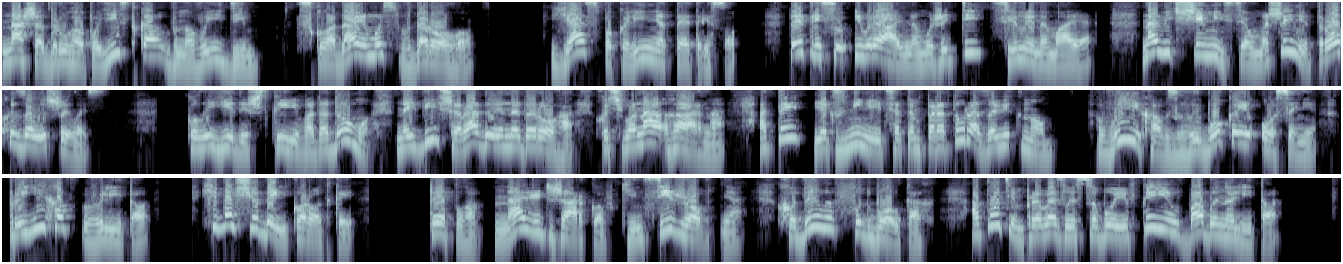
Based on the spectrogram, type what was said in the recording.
Наша друга поїздка в новий дім. Складаємось в дорогу. Я з покоління Тетрісу. Тетрісу і в реальному житті ціни немає. Навіть ще місця в машині трохи залишилось. Коли їдеш з Києва додому, найбільше радує не дорога, хоч вона гарна, а те, як змінюється температура за вікном. Виїхав з глибокої осені, приїхав в літо. Хіба що день короткий. Тепло, навіть жарко в кінці жовтня. Ходили в футболках, а потім привезли з собою в Київ бабино літо.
